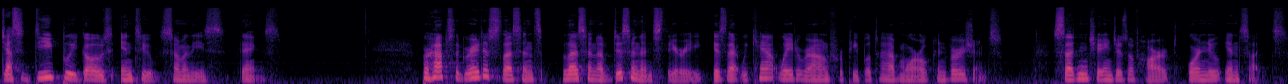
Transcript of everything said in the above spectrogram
just deeply goes into some of these things. Perhaps the greatest lessons, lesson of dissonance theory is that we can't wait around for people to have moral conversions sudden changes of heart, or new insights.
